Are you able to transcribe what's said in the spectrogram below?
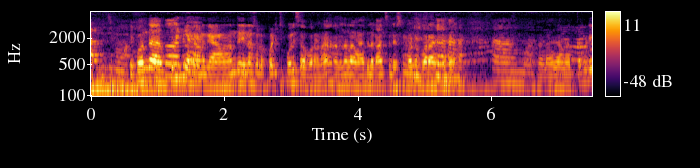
ஆரம்பிச்சிருவான். இப்போ வந்து பிடிக்கலங்க அவனுக்கு. அவன் வந்து என்ன சொல்ல படிச்சு போலீஸா போறானா? அதனால அவன் அதுல கான்சென்ட்ரேஷன் மட்டும் போறாங்க ஆமா. அதனால மற்றபடி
